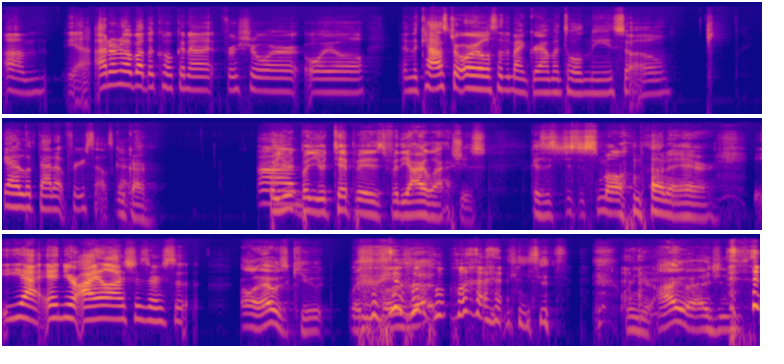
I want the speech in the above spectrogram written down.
Um, yeah, I don't know about the coconut for sure. Oil and the castor oil is something my grandma told me. So, gotta look that up for yourselves, guys. Okay, but your Um, but your tip is for the eyelashes because it's just a small amount of hair. yeah, and your eyelashes are so. Oh, that was cute. Wait, what was that? what? He says, when your eyelashes.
